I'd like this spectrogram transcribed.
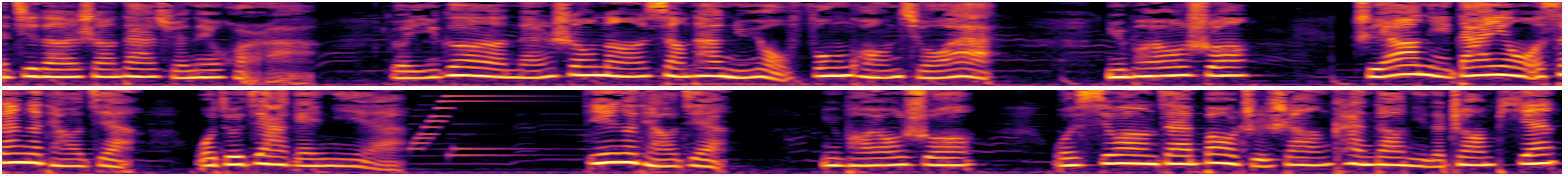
还记得上大学那会儿啊。有一个男生呢，向他女友疯狂求爱，女朋友说：“只要你答应我三个条件，我就嫁给你。”第一个条件，女朋友说：“我希望在报纸上看到你的照片。”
